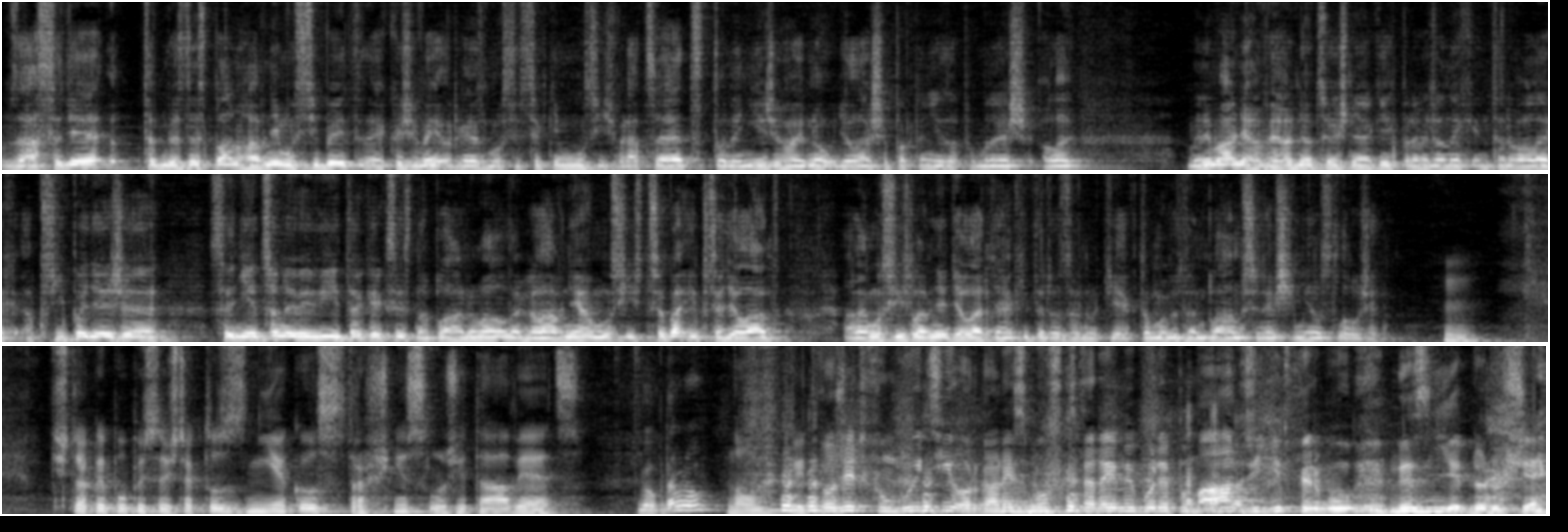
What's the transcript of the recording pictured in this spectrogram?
v zásadě ten business plán hlavně musí být jako živý organismus. Ty se k němu musíš vracet, to není, že ho jednou uděláš a pak na něj zapomeneš, ale minimálně ho vyhodnocuješ v nějakých pravidelných intervalech a v případě, že se něco nevyvíjí tak, jak jsi naplánoval, tak hlavně ho musíš třeba i předělat, ale musíš hlavně dělat nějaký ty rozhodnutí. Jak tomu by ten plán především měl sloužit. Hmm. Když to takhle popisuješ, tak to zní jako strašně složitá věc. Opravdu? No, vytvořit fungující organismus, který mi bude pomáhat řídit firmu, nezní jednoduše.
